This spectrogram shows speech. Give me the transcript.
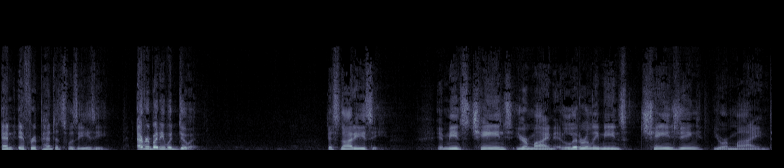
And if repentance was easy, everybody would do it. It's not easy. It means change your mind. It literally means changing your mind.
